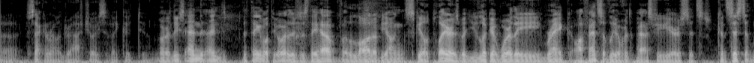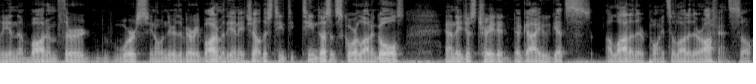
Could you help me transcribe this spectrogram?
uh, second round draft choice if I could too. Or at least, and and the thing about the Oilers is they have a lot of young, skilled players. But you look at where they rank offensively over the past few years; it's consistently in the bottom third, worse, you know, near the very bottom of the NHL. This team team doesn't score a lot of goals, and they just traded a guy who gets a lot of their points, a lot of their offense. So.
